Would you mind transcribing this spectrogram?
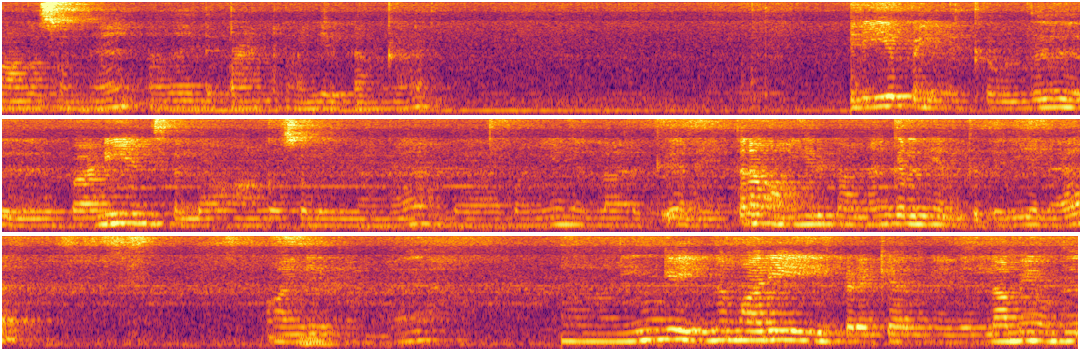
வாங்க சொன்னேன். அதான் இந்த பேண்ட் வாங்கியிருக்காங்க. பெரிய பையனுக்கு வந்து பனியன்ஸ் எல்லாம் வாங்க சொல்லியிருந்தாங்க. அந்த பனியன் எல்லாம் இருக்குது அது எத்தனை வாங்கியிருக்காங்கங்கிறது எனக்கு தெரியலை. வாங்கியிருக்காங்க. இங்கே இந்த மாதிரி கிடைக்காதுங்க. இது எல்லாமே வந்து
